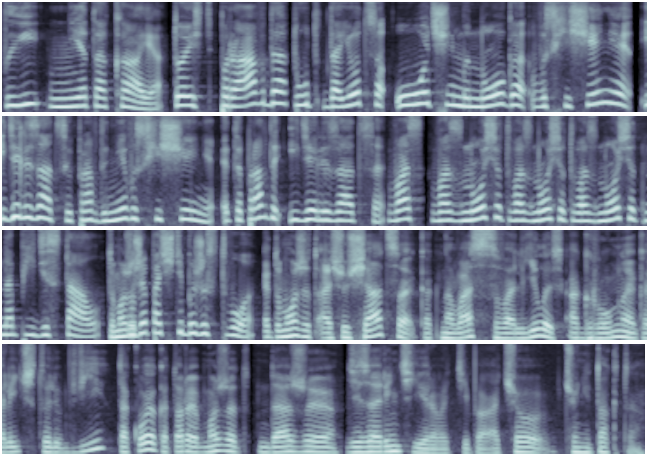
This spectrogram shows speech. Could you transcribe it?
ты не такая. То есть, правда, тут дается очень много восхищения, идеализации, правда, не восхищения. Это правда идеализация. Вас возносят, возносят, возносят на пьедестал. Это может, Уже почти божество. Это может ощущаться, как на вас свалилось огромное количество любви, такое, которое может даже дезориентировать. Типа, а что не так-то?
